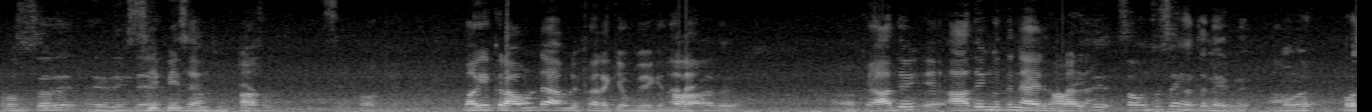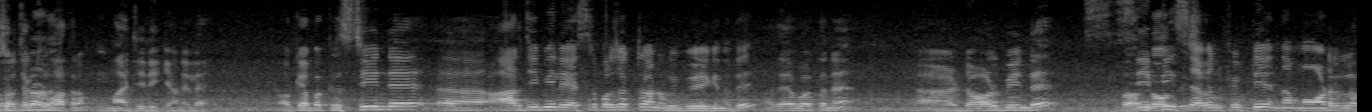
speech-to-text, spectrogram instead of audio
processor C P seven fifty okay ബാക്കി ക്രൗണ്ട് ആംപ്ലിഫയർ ഒക്കെ ഉപയോഗിക്കുന്നത് അല്ലേ? ഓക്കെ ആദ്യം ആദ്യം ഇങ്ങനെ തന്നെ ആയിരുന്നു സൗണ്ട് സിസ്റ്റം ഇങ്ങനെ തന്നെയായിരുന്നു പ്രൊജക്ടർ മാത്രം മാറ്റിയിരിക്കുകയാണ് അല്ലേ? ഓക്കെ അപ്പോൾ ക്രിസ്റ്റീന്റെ ആർ ജി ബി ലേസർ പ്രൊജക്ടറാണ് ഉപയോഗിക്കുന്നത്. അതേപോലെ തന്നെ ഡോൾബിന്റെ സി പി സെവൻ ഫിഫ്റ്റി എന്ന മോഡലുള്ള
